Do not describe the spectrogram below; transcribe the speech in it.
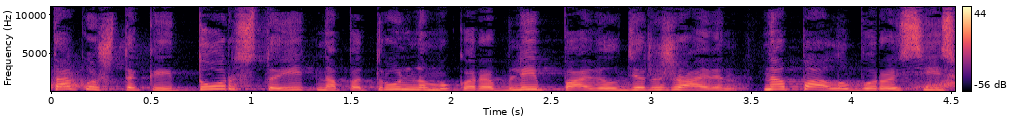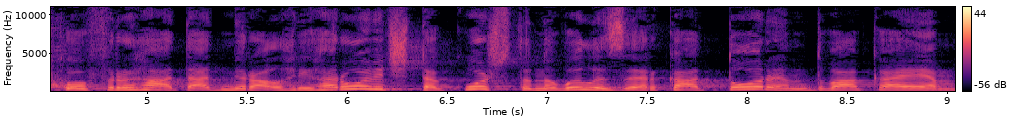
Також такий тор стоїть на патрульному кораблі Павел Діржавін. На палубу російського фрегата Адмірал Григорович також встановили ЗРК Тор М2КМ.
